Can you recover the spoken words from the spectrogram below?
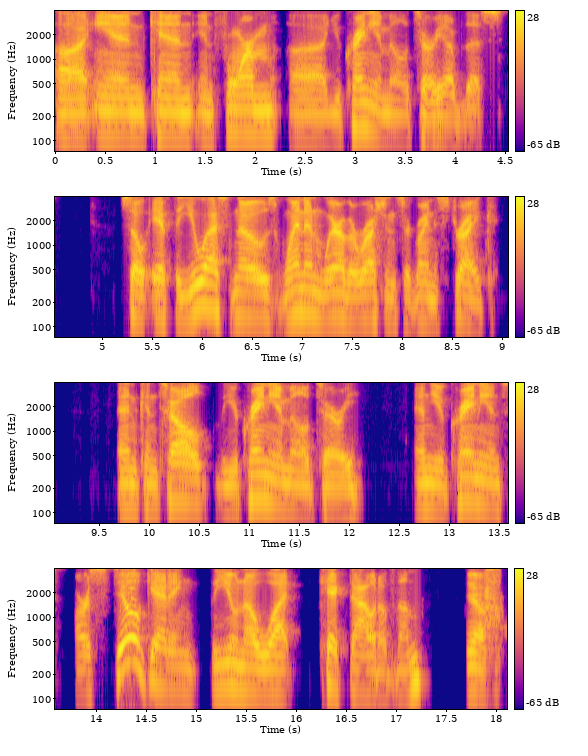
uh, and can inform uh, Ukrainian military of this. So, if the U.S. knows when and where the Russians are going to strike and can tell the Ukrainian military, and the Ukrainians are still getting the you know what kicked out of them. Yeah.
